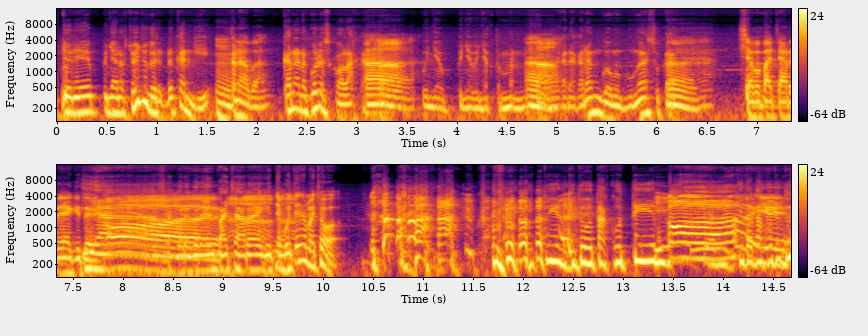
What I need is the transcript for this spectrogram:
jadi punya anak cowok juga deg-degan Gi. Hmm. Kenapa? Kan anak gue udah sekolah kan, Ah. punya punya banyak temen. Ah. Kadang-kadang gue sama Bunga suka Eh, Siapa pacarnya gitu? Iya, sambil godain Eh, pacarnya gitu. Nyebutnya sama cowok? itu yang kita takutin. yang kita takut itu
